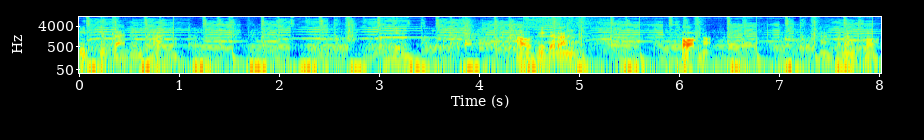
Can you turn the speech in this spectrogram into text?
วิตคือการเดินทางเนาเออมาเห็นเขาสิก็ต้องถอกเนาะอะก็ต้องถอก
